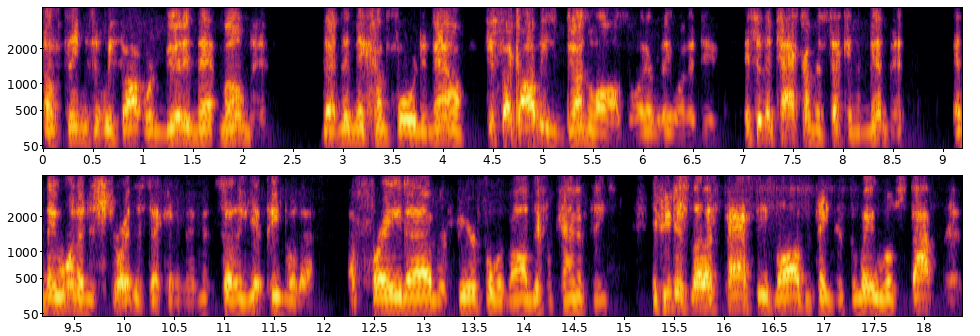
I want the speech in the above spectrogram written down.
of things that we thought were good in that moment that then they come forward to now, just like all these gun laws and whatever they want to do. It's an attack on the Second Amendment, and they want to destroy the Second Amendment. So they get people to afraid of or fearful of all different kind of things. If you just let us pass these laws and take this away, we'll stop this.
